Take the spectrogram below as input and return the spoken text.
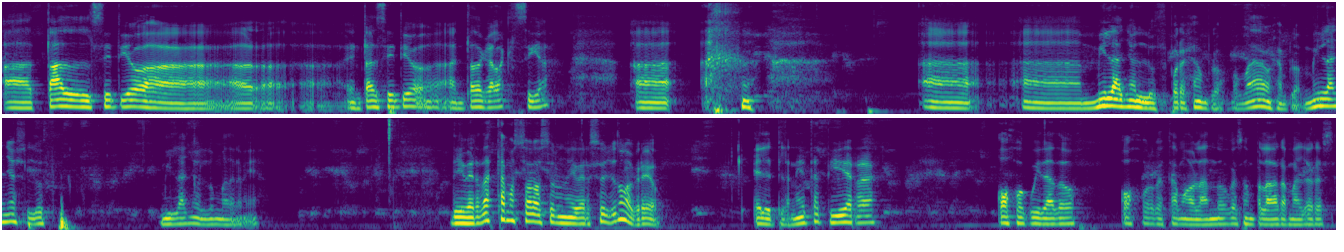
a tal sitio, a, en tal sitio, en tal galaxia. A, mil años luz, por ejemplo. Vamos a dar un ejemplo. Mil años luz. Mil años luz, madre mía. ¿De verdad estamos solos en el universo? Yo no lo creo. El planeta Tierra, ojo, cuidado, ojo lo que estamos hablando, que son palabras mayores.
